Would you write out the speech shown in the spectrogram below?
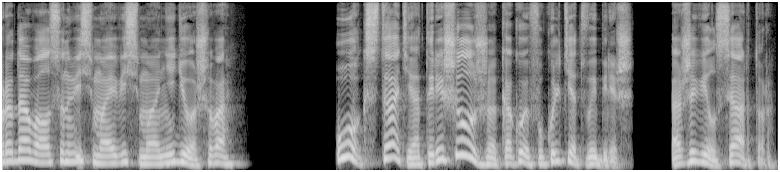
продавался он весьма и весьма недешево. «О, кстати, а ты решил уже, какой факультет выберешь?» – оживился Артур,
